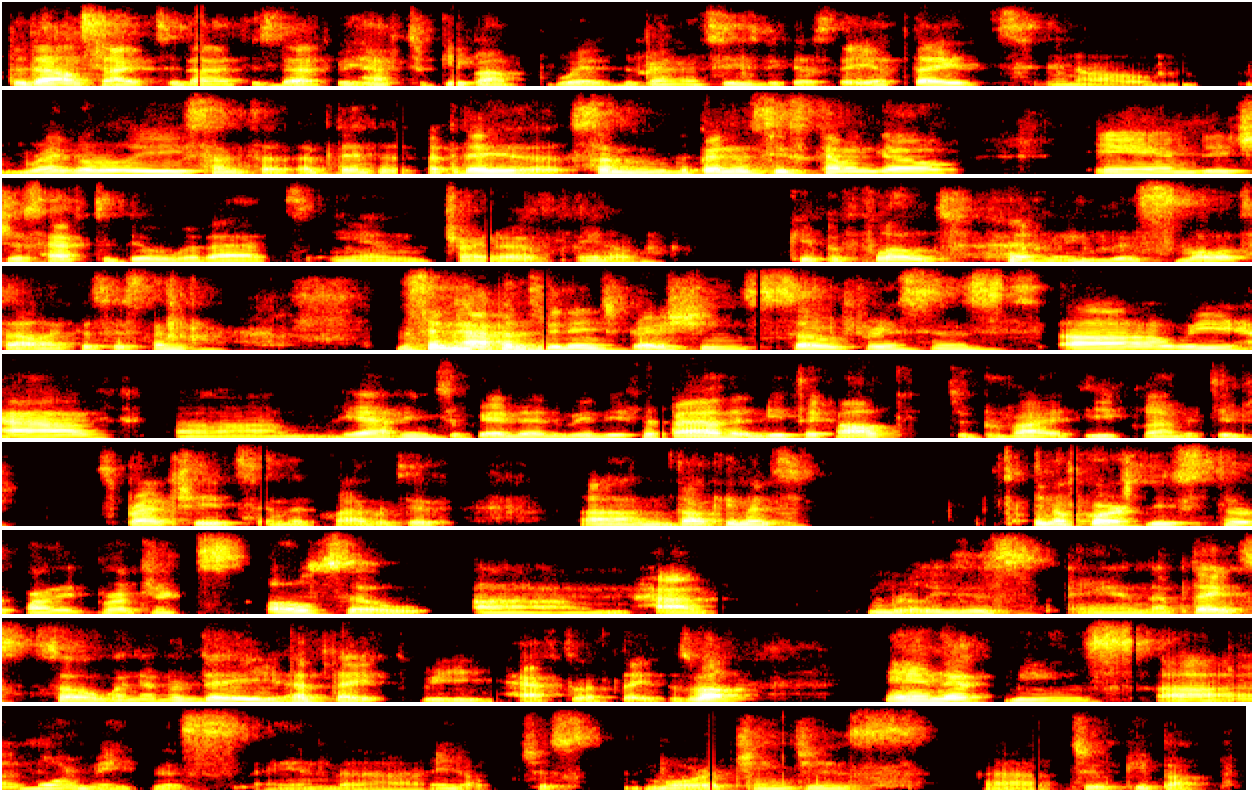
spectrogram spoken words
the downside to that is that we have to keep up with dependencies because they update, you know, regularly. Some update, update some dependencies come and go, and you just have to deal with that and try to you know keep afloat in this volatile ecosystem. The same happens with integrations. So for instance, uh, we have um, we have integrated with Etherpad and Ethercalc to provide the collaborative spreadsheets and the collaborative um, documents. And of course, these third-party projects also um, have releases and updates. So whenever they update, we have to update as well. And that means uh, more maintenance and uh, you know just more changes uh, to keep up.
